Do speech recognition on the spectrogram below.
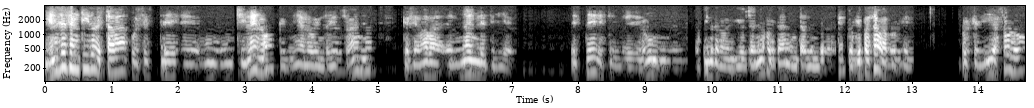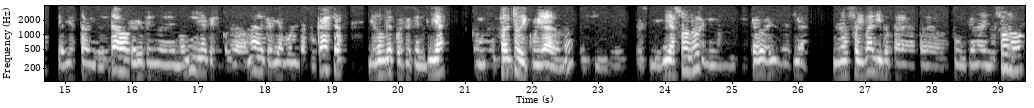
Y en ese sentido estaba pues este eh, un, chileno que tenía 98 años, que se llamaba Hernán Letelier. Este, este era un de 98 años porque estaba mentalmente perfecto. ¿Qué pasaba? Porque, porque vivía solo, que había estado infectado, que había tenido una neumonía, que se encontraba mal, que había vuelto a su casa, y el hombre pues se sentía con falta de cuidado, ¿no? Pues, vivía solo y, claro, él decía, no soy válido para, para funcionar yo solo,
